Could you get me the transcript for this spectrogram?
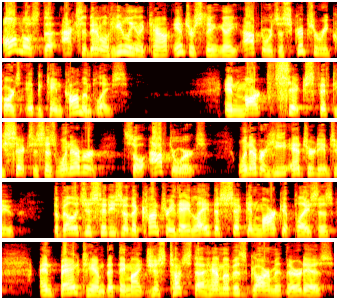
almost the accidental healing account. Interestingly, afterwards, the scripture records it became commonplace. In Mark 6 56, it says, whenever, so afterwards, whenever he entered into the villages, cities, or the country, they laid the sick in marketplaces and begged him that they might just touch the hem of his garment. There it is.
